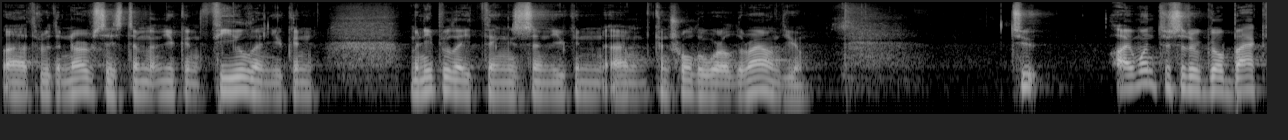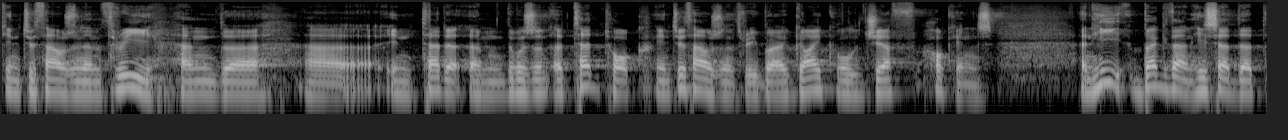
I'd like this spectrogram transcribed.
uh, through the nerve system, and you can feel and you can manipulate things and you can um, control the world around you. To I want to sort of go back in 2003, and uh, uh, in TED, um, there was a, a, TED talk in 2003 by a guy called Jeff Hawkins, and he back then he said that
